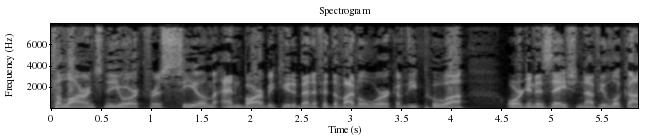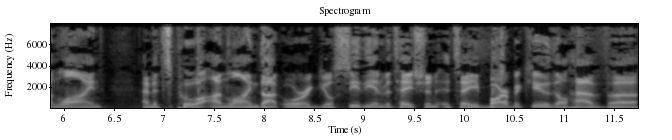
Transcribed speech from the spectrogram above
to Lawrence, New York for a Siyum and barbecue to benefit the vital work of the PUA organization. Now, if you look online, and it's puaonline.org, you'll see the invitation. It's a barbecue. They'll have uh,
